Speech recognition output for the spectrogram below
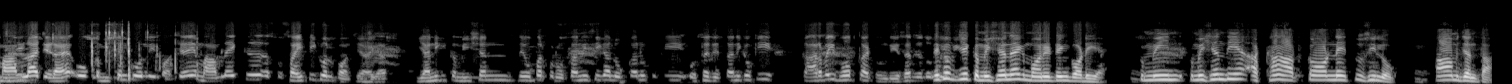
ਮਾਮਲਾ ਜਿਹੜਾ ਹੈ ਉਹ ਕਮਿਸ਼ਨ ਕੋਲ ਨਹੀਂ ਪਹੁੰਚਿਆ। ਇਹ ਮਾਮਲਾ ਇੱਕ ਸੁਸਾਇਟੀ ਕੋਲ ਪਹੁੰਚਿਆ ਹੈਗਾ। ਯਾਨੀ ਕਿ ਕਮਿਸ਼ਨ ਦੇ ਉੱਪਰ ਭਰੋਸਾ ਨਹੀਂ ਸੀਗਾ ਲੋਕਾਂ ਨੂੰ ਕਿਉਂਕਿ ਉਸਨੇ ਦਿੱਤਾ ਨਹੀਂ ਕਿਉਂਕਿ ਕਾਰਵਾਈ ਬਹੁਤ ਘੱਟ ਹੁੰਦੀ ਹੈ ਸਰ ਜਦੋਂ ਦੇਖੋ ਇਹ ਕਮਿਸ਼ਨ ਹੈ ਇੱਕ ਮੋਨੀਟਰਿੰਗ ਬੋਡੀ ਹੈ। ਕਮੀ- ਕਮਿਸ਼ਨ ਦੀਆਂ ਅੱਖਾਂ ਹੱਥ ਕੌਣ ਨੇ? ਤੁਸੀਂ ਲੋਕ ਆਮ ਜਨਤਾ।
